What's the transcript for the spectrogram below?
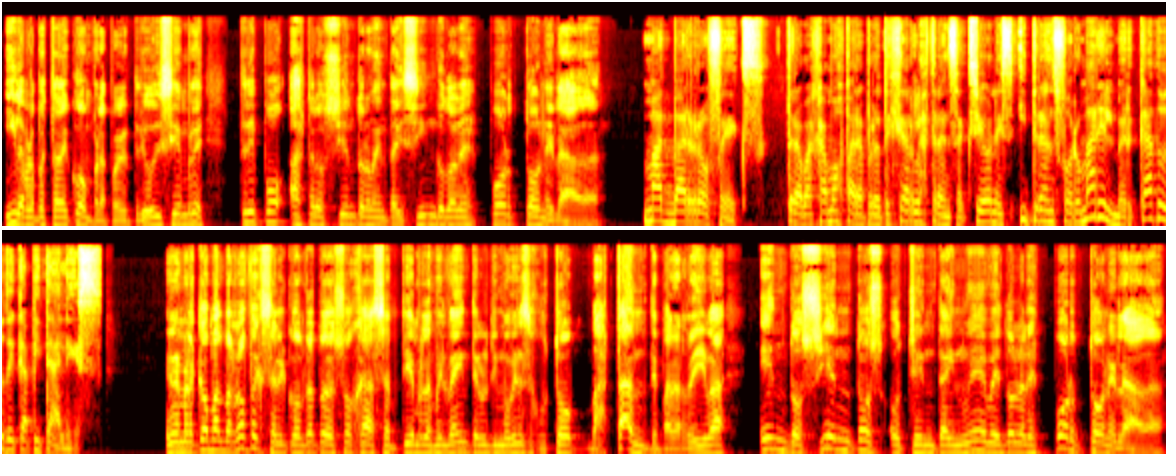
y la propuesta de compra por el trigo de diciembre trepó hasta los 195 dólares por tonelada. Matbarrofex. Trabajamos para proteger las transacciones y transformar el mercado de capitales. En el mercado Matbarrofex, el contrato de soja septiembre de 2020, el último viernes se ajustó bastante para arriba en 289 dólares por tonelada.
